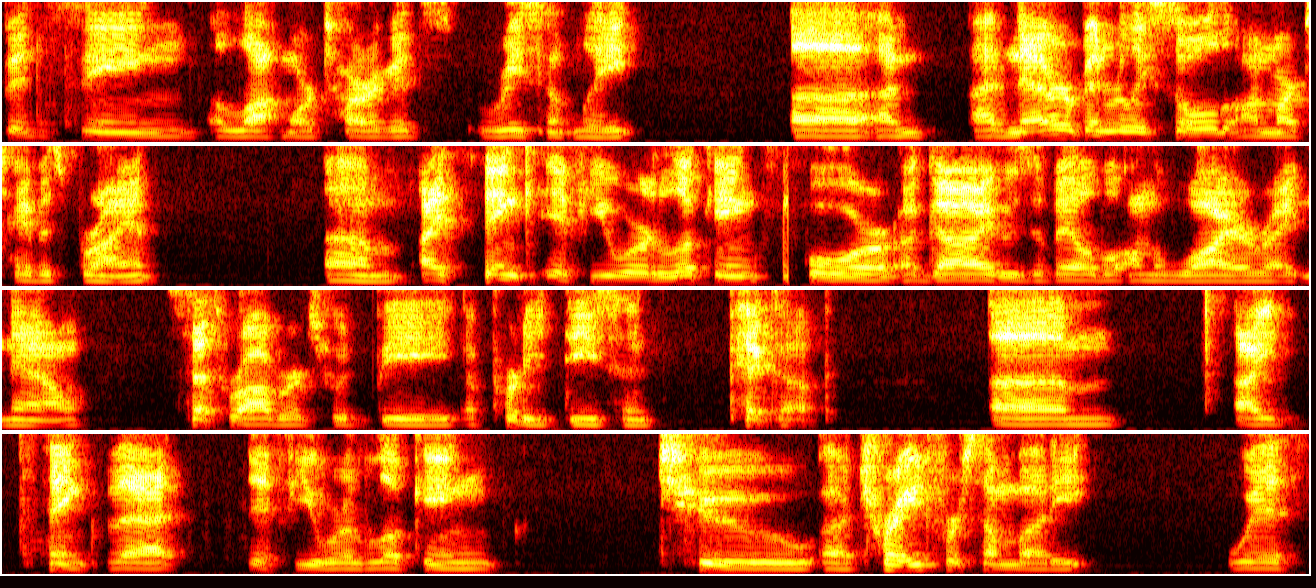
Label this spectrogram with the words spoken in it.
been seeing a lot more targets recently. Uh, I'm I've never been really sold on Martavis Bryant. Um, I think if you were looking for a guy who's available on the wire right now, Seth Roberts would be a pretty decent pickup. Um, I think that if you were looking to uh, trade for somebody with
